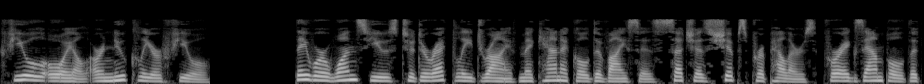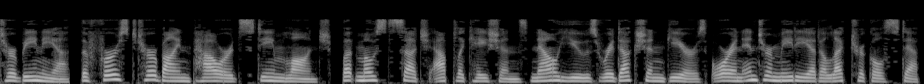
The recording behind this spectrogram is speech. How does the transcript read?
fuel oil or nuclear fuel. They were once used to directly drive mechanical devices such as ships' propellers for example the Turbinia, the first turbine-powered steam launch, but most such applications now use reduction gears or an intermediate electrical step,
